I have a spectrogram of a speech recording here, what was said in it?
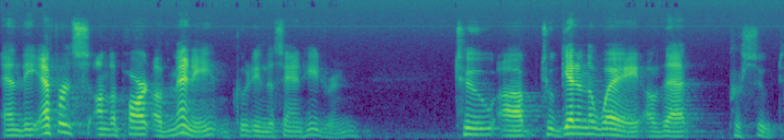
and the efforts on the part of many, including the Sanhedrin, to, uh, to get in the way of that pursuit.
